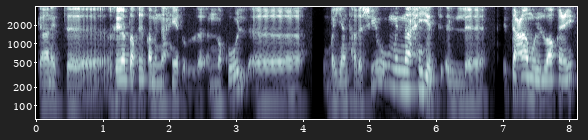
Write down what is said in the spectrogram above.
كانت آه، غير دقيقة من ناحية النقول وبينت هذا الشيء ومن ناحية التعامل الواقعي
